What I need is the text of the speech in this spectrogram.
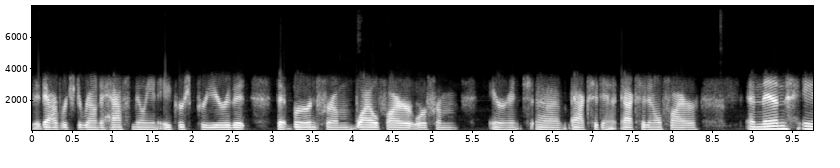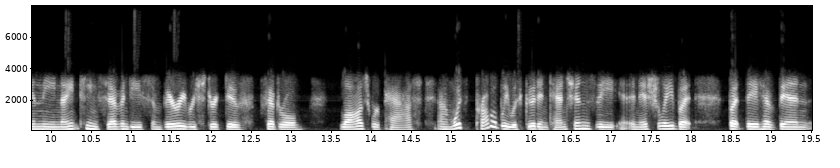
it averaged around a half million acres per year that that burned from wildfire or from errant uh, accident accidental fire. And then in the 1970s, some very restrictive federal laws were passed, um, with probably with good intentions the initially, but but they have been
